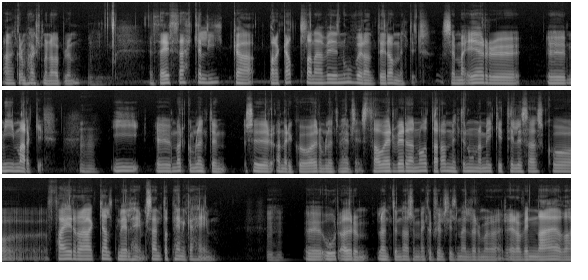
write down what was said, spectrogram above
af einhverjum Mhm. en þeir þekkja líka bara gallana við núverandi rafmyndir sem eru uh, mjög margir Mhm. í uh, mörgum löndum Suður Ameríku og öðrum löndum heimsins þá er verið að nota rafmyndir núna mikið til þess að sko færa gjaldmiðl heim, senda peninga heim Mhm. Uh, úr öðrum löndum þar sem einhver fjölskyldmeðlur er, að vinna eða,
